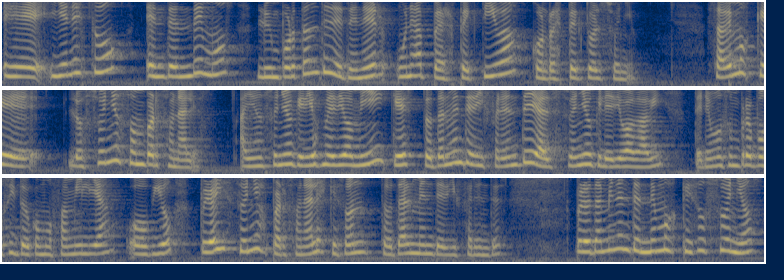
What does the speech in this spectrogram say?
Eh, y en esto entendemos lo importante de tener una perspectiva con respecto al sueño. Sabemos que los sueños son personales. Hay un sueño que Dios me dio a mí que es totalmente diferente al sueño que le dio a Gaby. Tenemos un propósito como familia, obvio, pero hay sueños personales que son totalmente diferentes. Pero también entendemos que esos sueños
